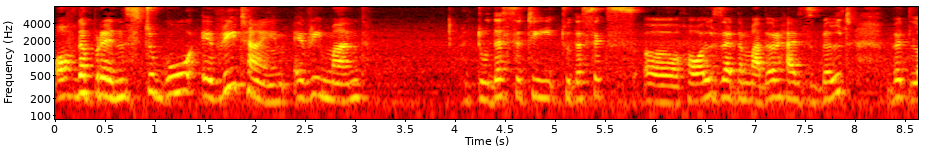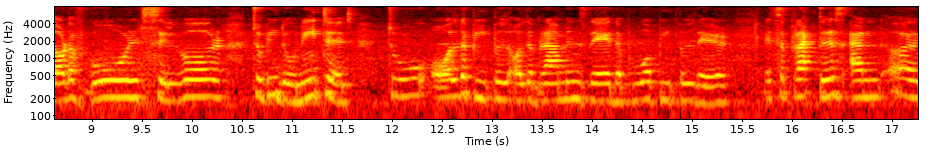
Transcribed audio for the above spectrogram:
of the prince to go every time every month to the city to the six uh, halls that the mother has built with lot of gold silver to be donated to all the people all the brahmins there the poor people there. It's a practice and uh,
